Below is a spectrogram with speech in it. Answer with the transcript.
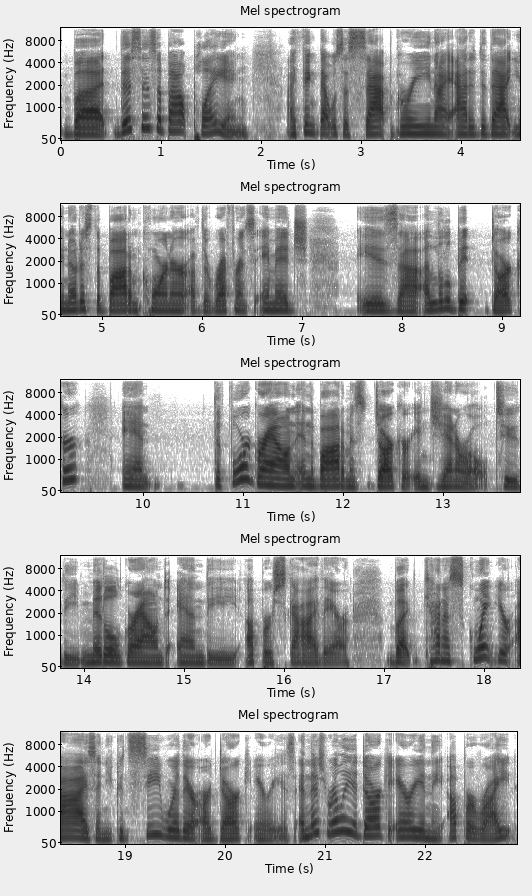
But this is about playing. I think that was a sap green I added to that. You notice the bottom corner of the reference image is uh, a little bit darker and the foreground and the bottom is darker in general to the middle ground and the upper sky there. But kind of squint your eyes and you can see where there are dark areas. And there's really a dark area in the upper right.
